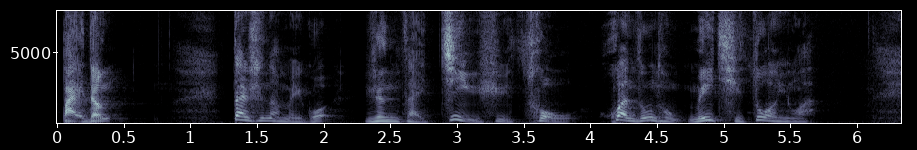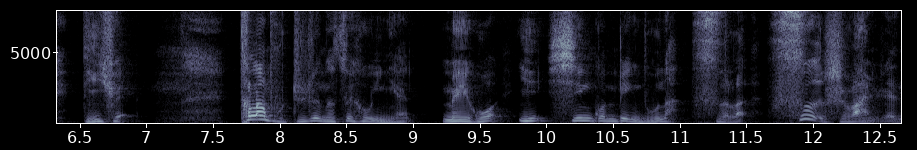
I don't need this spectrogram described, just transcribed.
拜登。但是呢，美国仍在继续错误，换总统没起作用啊。的确，特朗普执政的最后一年，美国因新冠病毒呢死了四十万人；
